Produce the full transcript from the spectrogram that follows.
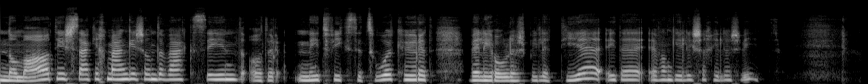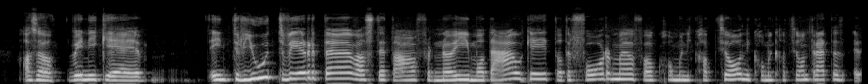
nomadisch, sage ich manchmal, unterwegs sind oder nicht fix dazugehören. Welche Rolle spielen die in der evangelischen Kirche Schweiz? Also, wenn ich äh, interviewt werden, was es da für neue Modelle gibt oder Formen von Kommunikation. In Kommunikation treten, äh,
